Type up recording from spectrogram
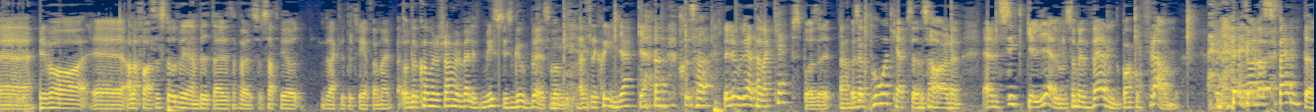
Eh, det var, eh, i alla fall så stod vi en bit där utanför så satt vi och drack lite 3-5 Och då kommer det fram en väldigt mystisk gubbe som har alltså, skinnjacka. Och så, det roliga är att han har keps på sig. Ja. Och så på kepsen så har han en, en cykelhjälm som är vänd bak och fram. så han har spänt den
